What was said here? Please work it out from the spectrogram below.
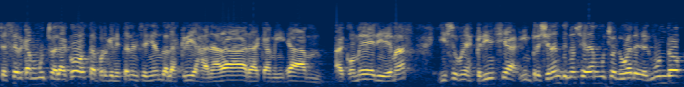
se acercan mucho a la costa porque le están enseñando a las crías a nadar, a, a, a comer y demás, y eso es una experiencia impresionante, no se da en muchos lugares del mundo,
